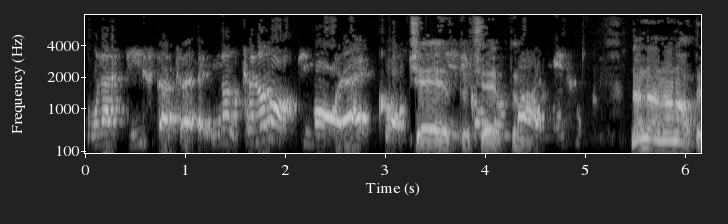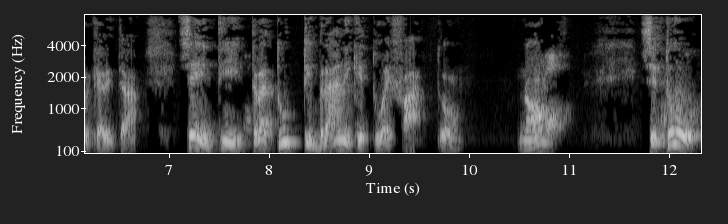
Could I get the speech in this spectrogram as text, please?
un artista, cioè non, cioè non ho timore, ecco. Certo, certo. No, no, no, no, per carità. Senti, tra tutti i brani che tu hai fatto, no? Se tu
